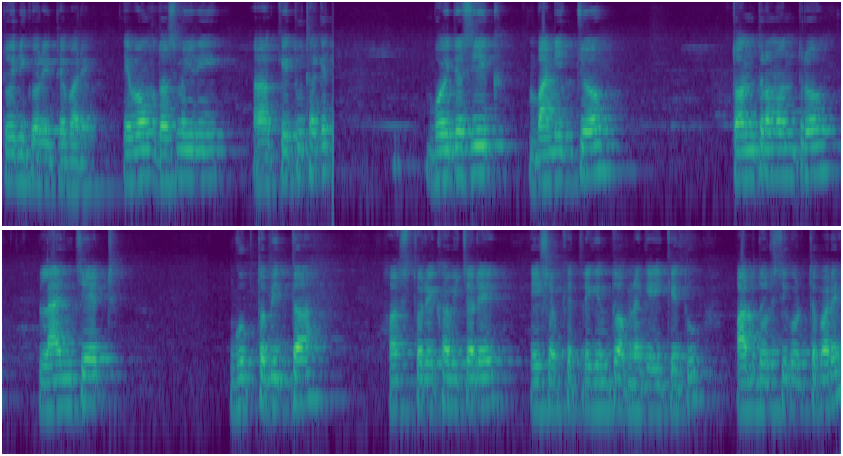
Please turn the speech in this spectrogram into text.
তৈরি করে দিতে পারে। এবং দশমে যদি কেতু থাকে, বৈদেশিক, বাণিজ্য, তন্ত্রমন্ত্র প্ল্যানচেট গুপ্তবিদ্যা, হস্তরেখা বিচারে এইসব ক্ষেত্রে কিন্তু আপনাকে এই কেতু পারদর্শী করতে পারে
